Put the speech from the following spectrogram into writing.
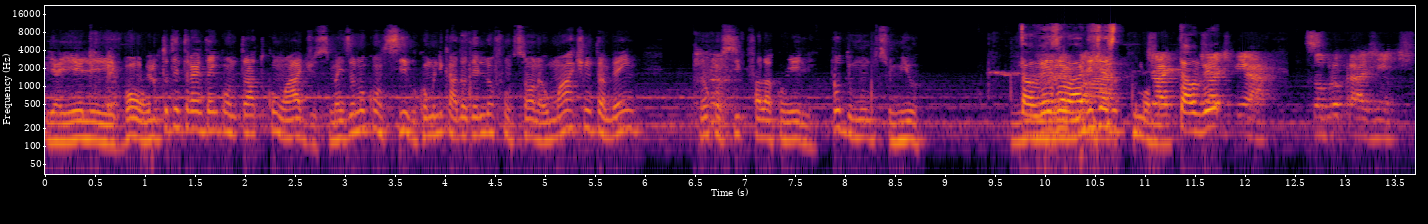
E aí ele, bom, eu tô tentando entrar em contato com o Adios, mas eu não consigo, o comunicador dele não funciona. O Martin também, não consigo falar com ele. Todo mundo sumiu. Talvez Não, o não, Adios já- Talvez- já adivinhar. Sobrou pra gente.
